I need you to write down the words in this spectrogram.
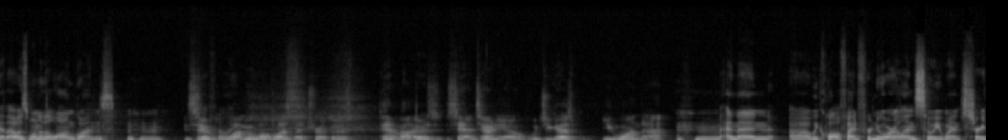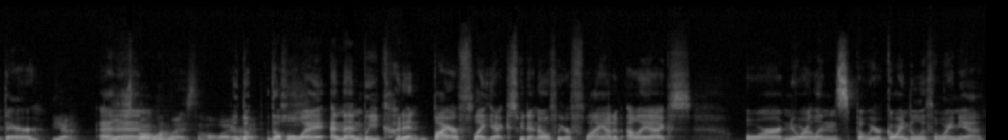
Yeah, that was one of the long ones. hmm So wh- I mean, what was that trip? It was Panama. It was San Antonio. Would you guys? You won that. And then uh, we qualified for New Orleans, so we went straight there Yeah. And you then- just bought one ways the whole way, right? the, the whole way. And then we couldn't buy our flight yet because we didn't know if we were flying out of LAX or New Orleans, but we were going to Lithuania.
